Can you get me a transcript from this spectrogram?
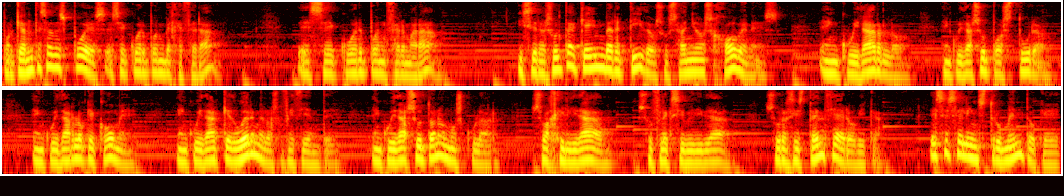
Porque antes o después ese cuerpo envejecerá, ese cuerpo enfermará. Y si resulta que ha invertido sus años jóvenes en cuidarlo, en cuidar su postura, en cuidar lo que come, en cuidar que duerme lo suficiente, en cuidar su tono muscular, su agilidad, su flexibilidad, su resistencia aeróbica, ese es el instrumento que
